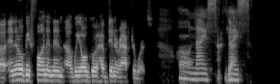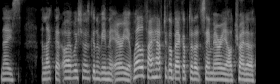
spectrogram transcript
uh, and it'll be fun. And then uh, we all go have dinner afterwards. Oh, nice, yes. nice, nice. I like that. Oh, I wish I was going to be in the area. Well, if I have to go back up to that same area, I'll try to,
